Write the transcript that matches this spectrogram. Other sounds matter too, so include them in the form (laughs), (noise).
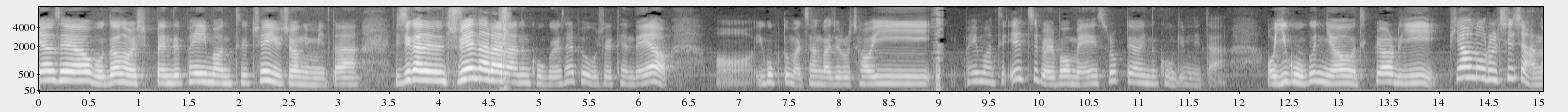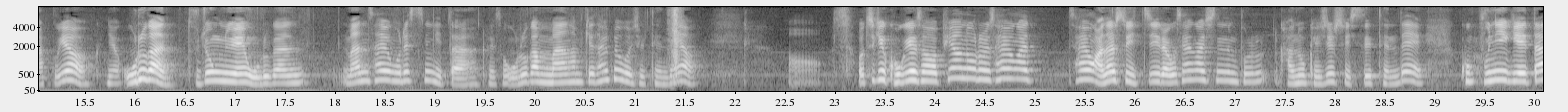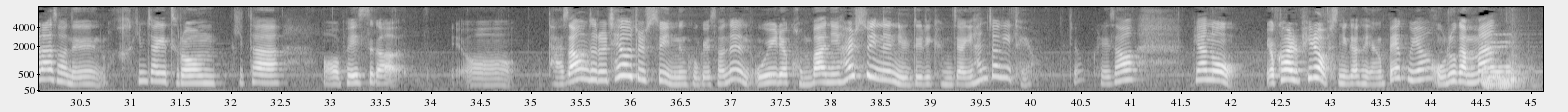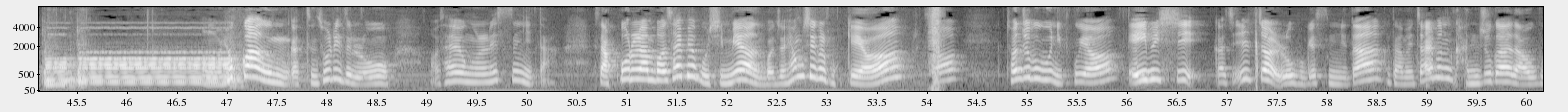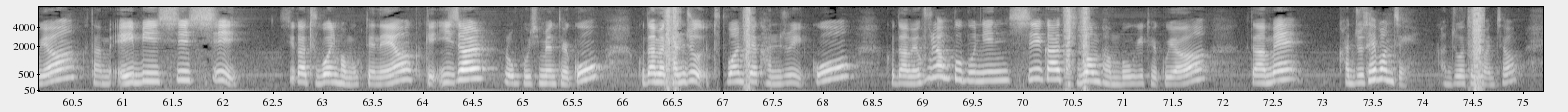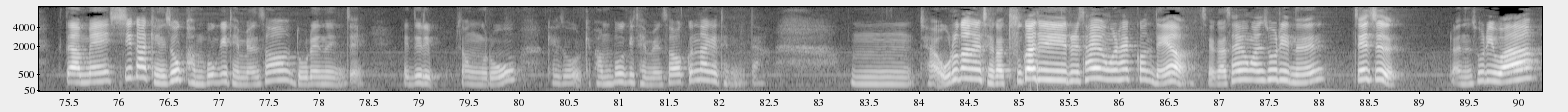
안녕하세요. modern worship 밴드 페이먼트 최유정입니다. 이 시간에는 주의 나라라는 곡을 살펴보실 텐데요. 어, 이 곡도 마찬가지로 저희 페이먼트 1집 앨범에 수록되어 있는 곡입니다. 어, 이 곡은요, 특별히 피아노를 치지 않았고요. 그냥 오르간, 두 종류의 오르간만 사용을 했습니다. 그래서 오르간만 함께 살펴보실 텐데요. 어, 어떻게 곡에서 피아노를 사용할 사용 안 할 수 있지라고 생각하시는 분 간혹 계실 수 있을 텐데 곡 분위기에 따라서는 힘차게 드럼, 기타, 어, 베이스가 어, 다 사운드를 채워줄 수 있는 곡에서는 오히려 건반이 할 수 있는 일들이 굉장히 한정이 돼요. 그렇죠? 그래서 피아노 역할을 필요 없으니까 그냥 빼고요. 오르간만 어, 효과음 같은 소리들로 어, 사용을 했습니다. 그래서 악보를 한번 살펴보시면 먼저 형식을 볼게요. 그래서 전주 부분 있고요. A, B, C까지 1절로 보겠습니다. 그 다음에 짧은 간주가 나오고요. 그 다음에 A, B, C, C C가 두 번이 반복되네요. 그게 2절로 보시면 되고 그 다음에 간주, 두 번째 간주 있고 그 다음에 후렴 부분인 C가 두 번 반복이 되고요. 그 다음에 간주 세 번째, 간주가 되게 많죠. 그 다음에 C가 계속 반복이 되면서 노래는 이제 애드립성으로 계속 이렇게 반복이 되면서 끝나게 됩니다. 음, 자, 오르간을 제가 두 가지를 사용을 할 건데요. 제가 사용한 소리는 재즈라는 소리와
